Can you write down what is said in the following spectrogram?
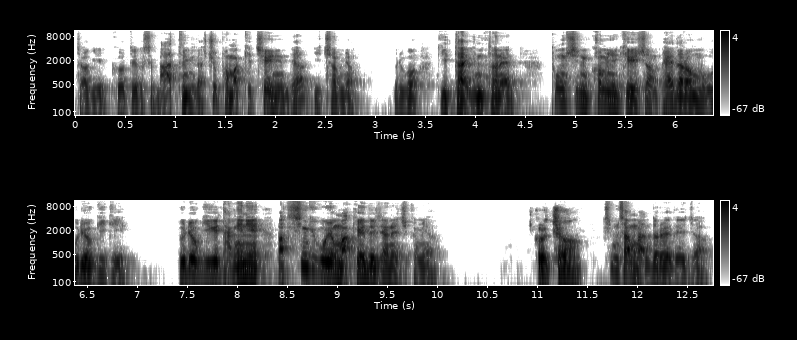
저기 그것도 역시 마트입니다. 슈퍼마켓 체인인데요. 2천 명. 그리고 기타 인터넷, 통신, 커뮤니케이션, 배달 업무, 의료기기. 의료기기 당연히 막 신규 고용 막 해야 되잖아요, 지금요. 그렇죠. 침상 만들어야 되죠.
